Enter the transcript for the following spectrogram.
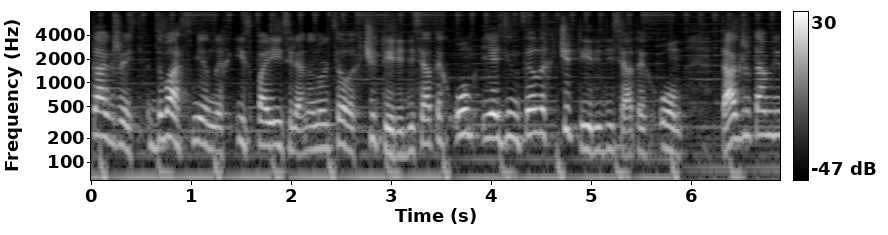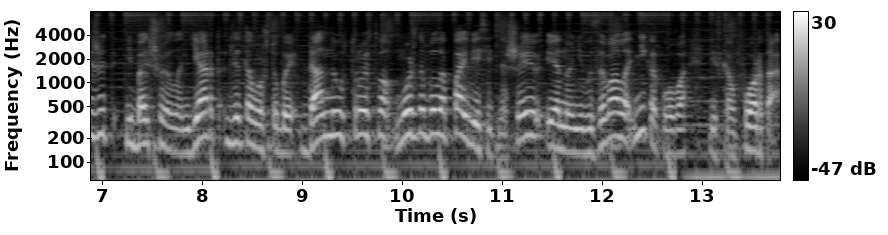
Также есть два сменных испарителя на 0,4 Ом и 1,4 Ом. Также там лежит небольшой ланьярд для того, чтобы данное устройство можно было повесить на шею и оно не вызывало никакого дискомфорта.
